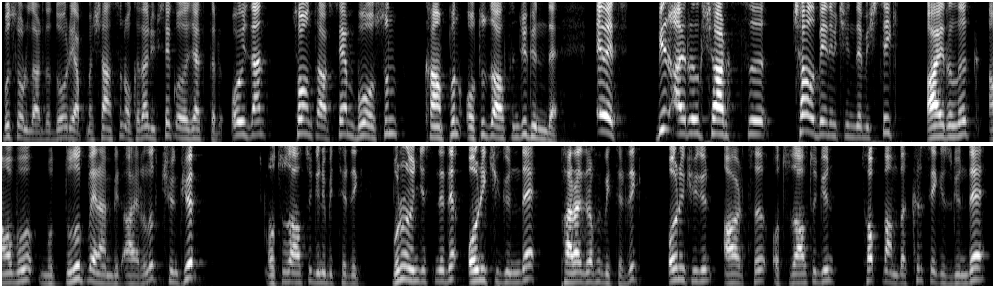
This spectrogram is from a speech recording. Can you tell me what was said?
bu sorularda doğru yapma şansın o kadar yüksek olacaktır. O yüzden son tavsiyem bu olsun kampın 36. günde. Evet bir ayrılık şarkısı çal benim için demiştik. Ayrılık ama bu mutluluk veren bir ayrılık. Çünkü 36 günü bitirdik. Bunun öncesinde de 12 günde paragrafı bitirdik. 12 gün artı 36 gün toplamda 48 günde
